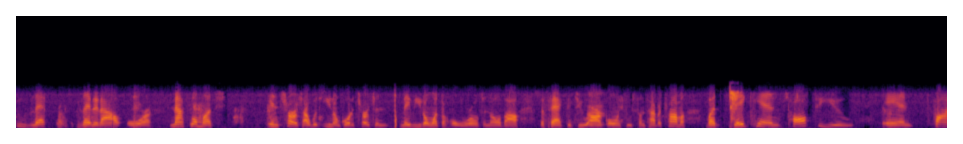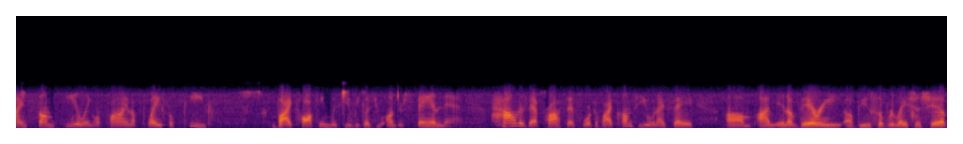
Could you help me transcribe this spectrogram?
to let let it out, or not so much in church. I would, you know, go to church and maybe you don't want the whole world to know about the fact that you are going through some type of trauma, but they can talk to you and find some healing or find a place of peace by talking with you because you understand that. How does that process work? If I come to you and I say, um, I'm in a very abusive relationship,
